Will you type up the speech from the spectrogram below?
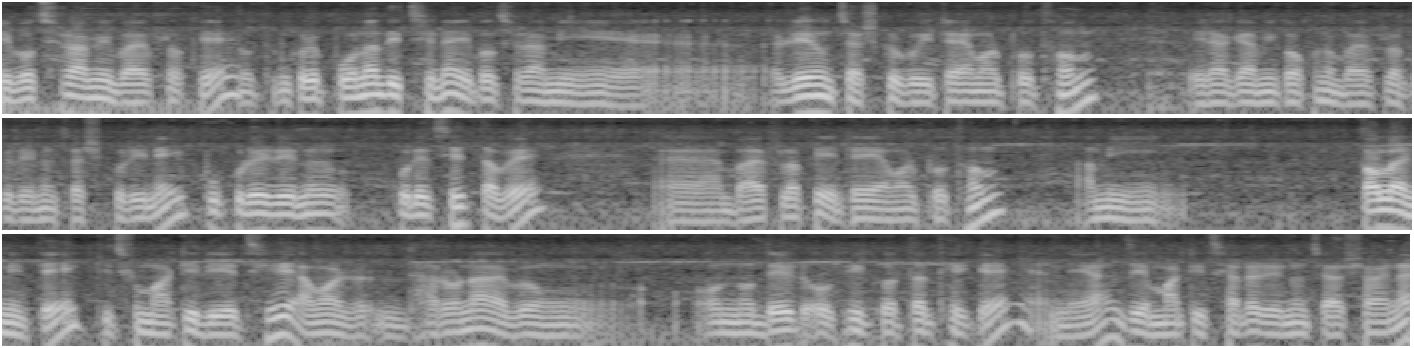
এবছর আমি বায়োফ্লকে নতুন করে পোনা দিচ্ছি না এবছর আমি রেণু চাষ করব, এটাই আমার প্রথম। এর আগে আমি কখনো বায়োফ্লকে রেণু চাষ করি নাই, পুকুরে রেণু করেছি, তবে বায়োফ্লকে এটাই আমার প্রথম। আমি তলানিতে কিছু মাটি দিয়েছি, আমার ধারণা এবং অন্যদের অভিজ্ঞতা থেকে নেয়া যে মাটি ছাড়া রেণু চাষ হয় না,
